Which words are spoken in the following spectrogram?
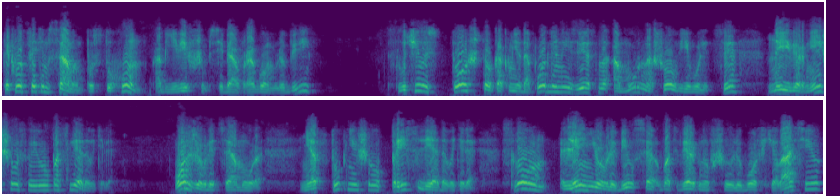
Так вот, с этим самым пастухом, объявившим себя врагом любви, случилось то, что, как мне доподлинно известно, Амур нашел в его лице наивернейшего своего последователя. Он же в лице Амура неотступнейшего преследователя, словом, ленью влюбился в отвергнувшую любовь Хеласию,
